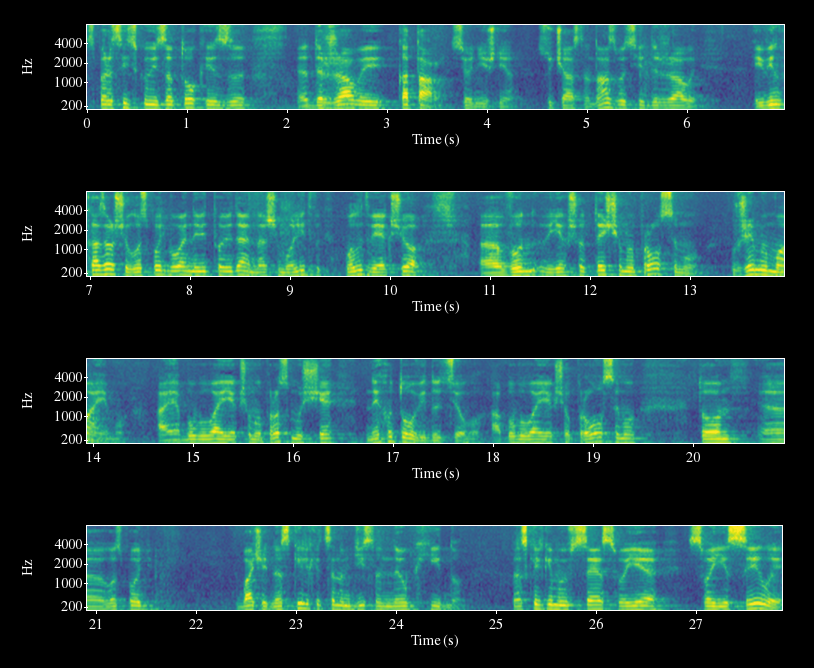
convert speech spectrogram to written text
з персидської затоки з е, держави Катар, сьогоднішня сучасна назва цієї держави. І він казав, що Господь буває не відповідає на наші молитви, молитви, якщо, е, якщо те, що ми просимо, вже ми маємо. Або буває, якщо ми просимо, ще не готові до цього. Або буває, якщо просимо, то е, Господь бачить, наскільки це нам дійсно необхідно, наскільки ми все своє, свої сили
